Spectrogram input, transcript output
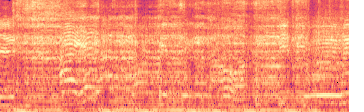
ด็กไอ้ยันผิดที่เราผิดด้วย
